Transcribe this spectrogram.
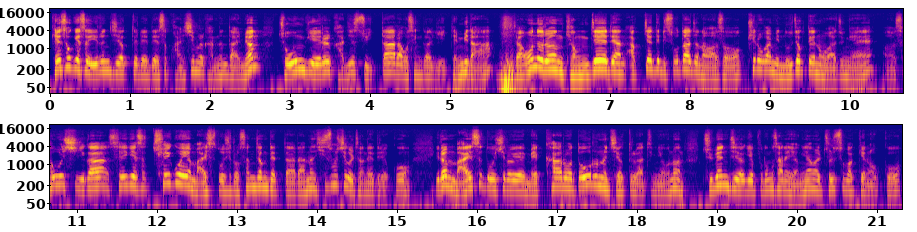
계속해서 이런 지역들에 대해서 관심을 갖는다면 좋은 기회를 가질 수 있다라고 생각이 됩니다. 자, 오늘은 경제에 대한 악재들이 쏟아져 나와서 피로감이 누적되는 와중에 어, 서울시가 세계에서 최고의 마이스 도시로 선정됐다라는 희소식을 전해드렸고 이런 마이스 도시로의 메카로 떠오르는 지역들 같은 경우는 주변 지역의 부동산에 영향을 줄 수밖에 없고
